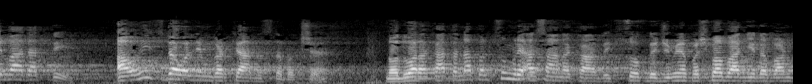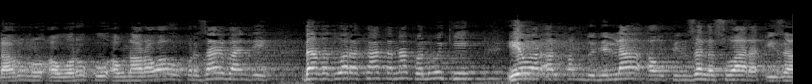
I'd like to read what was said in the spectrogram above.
عبادت دی او هیڅ ډول نیمګړتیا نسته پکښې نو دوه رکاته نفل څومره اسانه کار دی چې څوک د جمعې په شپه باندې د بانډارونو او ورکو او نارواو پر ځای باندې دغه دوه رکاته نفل وکړي یو وار الحمدلله او پنځلس واره اذا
